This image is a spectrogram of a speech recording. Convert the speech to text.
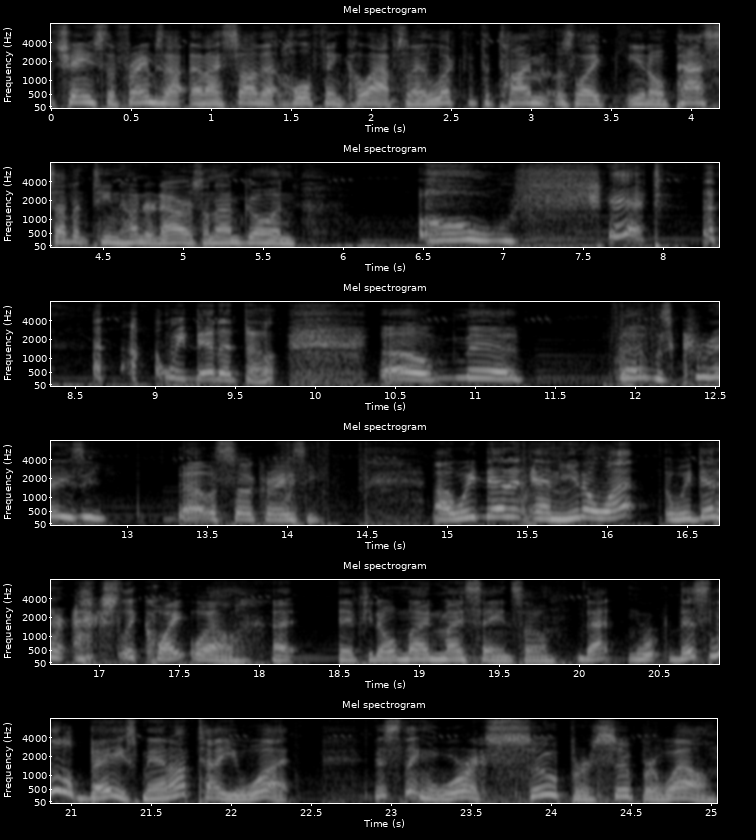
change the frames out and I saw that whole thing collapse and I looked at the time and it was like, you know, past 1700 hours and I'm going, "Oh shit." we did it though. Oh man. That was crazy. That was so crazy. Uh, we did it and you know what? We did it actually quite well. Uh, if you don't mind my saying so. That this little base, man, I'll tell you what. This thing works super super well.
